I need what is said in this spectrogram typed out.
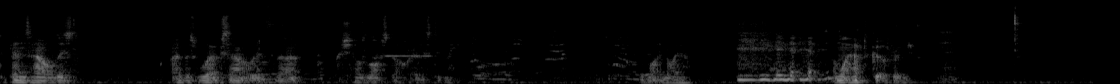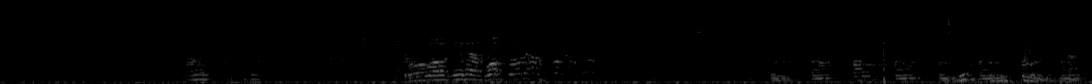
depends how this how this works out with uh, Michelle's lifestyle. Realistically, it might annoy her. I might have to cut a fringe. Whoa, whoa, Nina, whoa, slow down, slow down, whoa. This is a story about two heroes in Asia, about the men all over the world whose passion is the motorcycle.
